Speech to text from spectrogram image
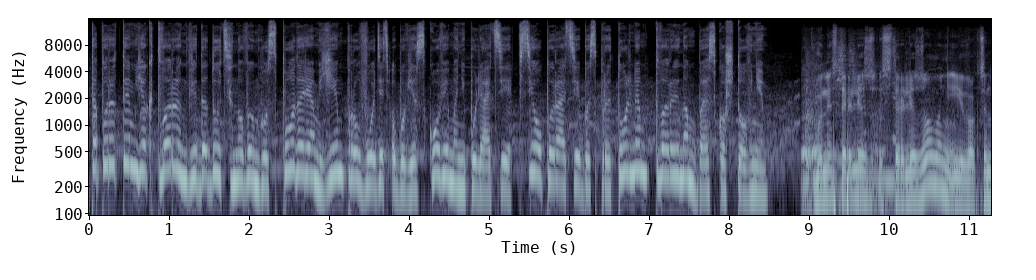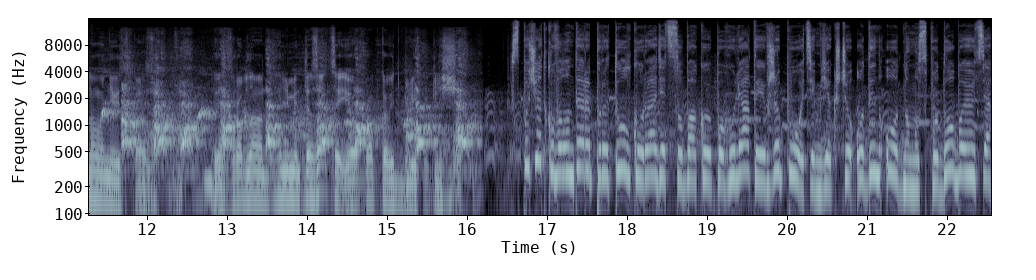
Та перед тим як тварин віддадуть новим господарям, їм проводять обов'язкові маніпуляції. Всі операції безпритульним тваринам безкоштовні. Вони стериліз- стерилізовані і вакциновані від сказу. Зроблена дегельмінтизація і обробка від бліки кліщів. Спочатку волонтери притулку радять собакою погуляти, і вже потім, якщо один одному сподобаються,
